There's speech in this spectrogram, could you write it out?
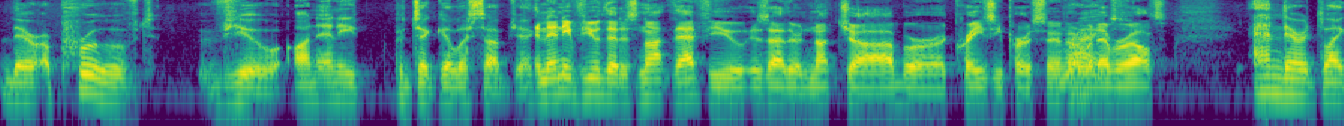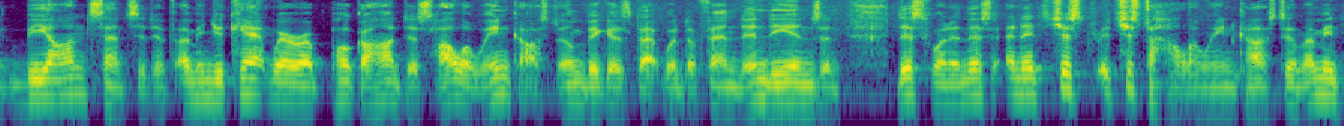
their approved view on any particular subject. And any view that is not that view is either a nut job or a crazy person or whatever else. And they're like beyond sensitive. I mean, you can't wear a Pocahontas Halloween costume because that would offend Indians, and this one and this, and it's just it's just a Halloween costume. I mean,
